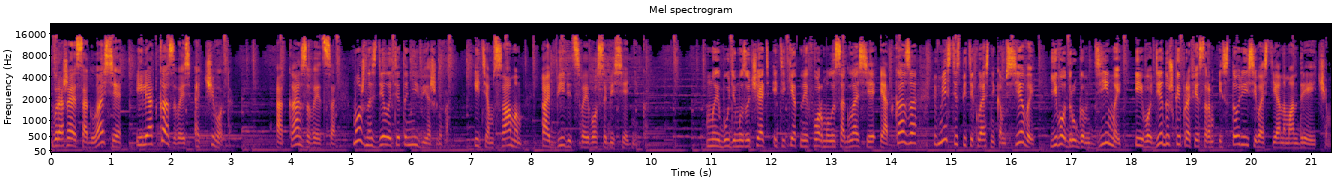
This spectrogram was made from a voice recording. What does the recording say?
выражая согласие или отказываясь от чего-то? Оказывается, можно сделать это невежливо и тем самым обидеть своего собеседника. Мы будем изучать этикетные формулы согласия и отказа вместе с пятиклассником Севой, его другом Димой и его дедушкой, профессором истории Севастьяном Андреевичем.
